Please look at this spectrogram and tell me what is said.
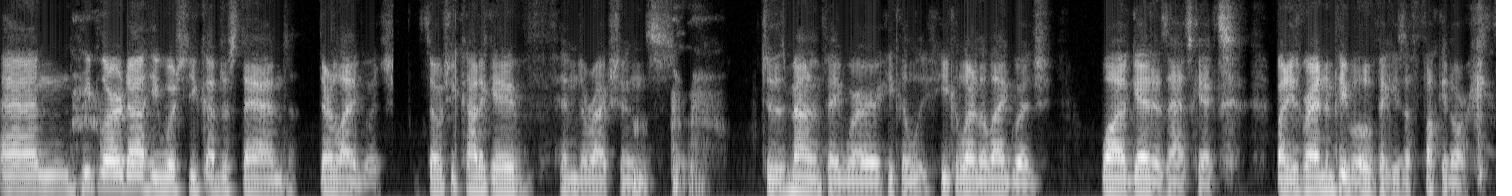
and he blurred out he wished he could understand their language, so she kind of gave him directions to this mountain thing where he could he could learn the language, while again his ass kicked by these random people who think he's a fucking orc.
